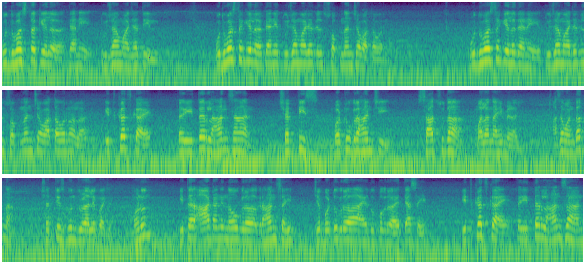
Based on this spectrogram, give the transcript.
उद्ध्वस्त केलं त्याने तुझ्या माझ्यातील उद्ध्वस्त केलं त्याने तुझ्या माझ्यातील स्वप्नांच्या वातावरणाला. उद्ध्वस्त केलं त्याने तुझ्या माझ्यातील स्वप्नांच्या वातावरणाला. इतकंच काय तर इतर लहान सहान छत्तीस बटुग्रहांची साथसुद्धा मला नाही मिळाली. असं म्हणतात ना छत्तीस गुण जुळाले पाहिजेत. म्हणून इतर आठ आणि नऊ ग्रह ग्रहांसहित जे बटुग्रह आहेत उपग्रह आहेत त्यासहित इतकंच काय तर इतर लहान सहान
